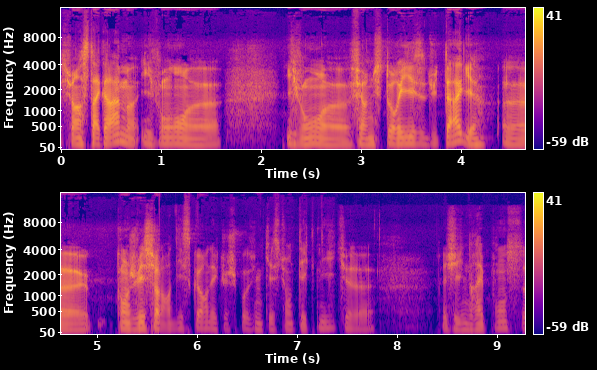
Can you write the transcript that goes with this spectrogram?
sur Instagram, ils vont, ils vont euh, faire une stories du tag. Euh, quand je vais sur leur Discord et que je pose une question technique, euh, j'ai une réponse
